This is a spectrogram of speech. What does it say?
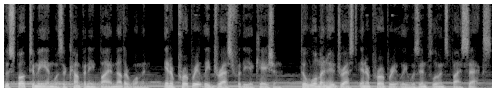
who spoke to me and was accompanied by another woman, inappropriately dressed for the occasion. The woman who dressed inappropriately was influenced by sex.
